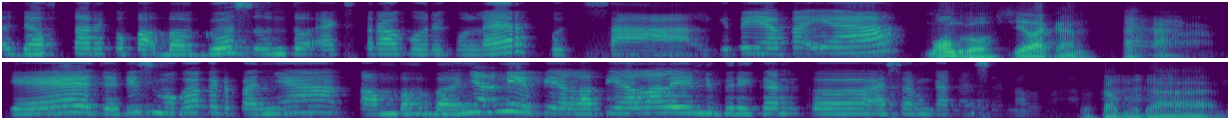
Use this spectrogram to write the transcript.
eh, daftar ke Pak Bagus untuk ekstrakurikuler futsal, gitu ya Pak ya. Monggo silakan. Oke, jadi semoga ke depannya tambah banyak nih piala-piala yang diberikan ke SMK Nasional. Mudah-mudahan.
